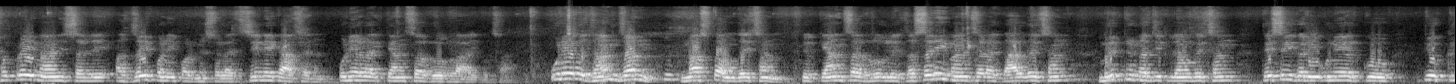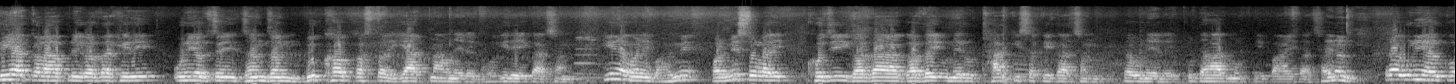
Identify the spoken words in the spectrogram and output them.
थुप्रै मानिसहरूले अझै पनि परमेश्वरलाई चिनेका छैनन्। उनीहरूलाई क्यान्सर रोग लागेको छ। उनीहरू झन् झन् नष्ट हुँदैछन्। त्यो क्यान्सर रोगले जसरी मान्छेलाई गाल्दैछन् मृत्यु नजिक ल्याउँदैछन् त्यसै गरी उनीहरूको त्यो क्रियाकलापले गर्दाखेरि उनीहरू चाहिँ झन् झन् दुःख कष्ट यातना उनीहरूले भोगिरहेका छन्। किनभने भर्मे परमेश्वरलाई खोजी गर्दा गर्दै उनीहरू थाकिसकेका छन् र उनीहरूले उद्धार मुक्ति पाएका छैनन् र उनीहरूको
